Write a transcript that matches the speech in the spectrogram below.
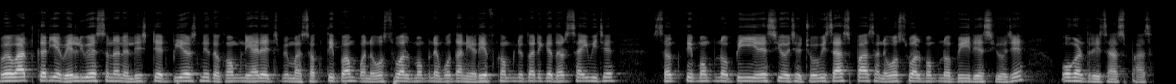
હવે વાત કરીએ વેલ્યુએશન અને લિસ્ટેડ પિયર્સની તો કંપની આરએચપીમાં શક્તિ પંપ અને ઓસવાલ પંપને પોતાની હરીફ કંપનીઓ તરીકે દર્શાવી છે. શક્તિ પંપનો પી રેશિયો છે ચોવીસ આસપાસ અને ઓસવાલ પંપનો પી રેશિયો છે ઓગણત્રીસ આસપાસ.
